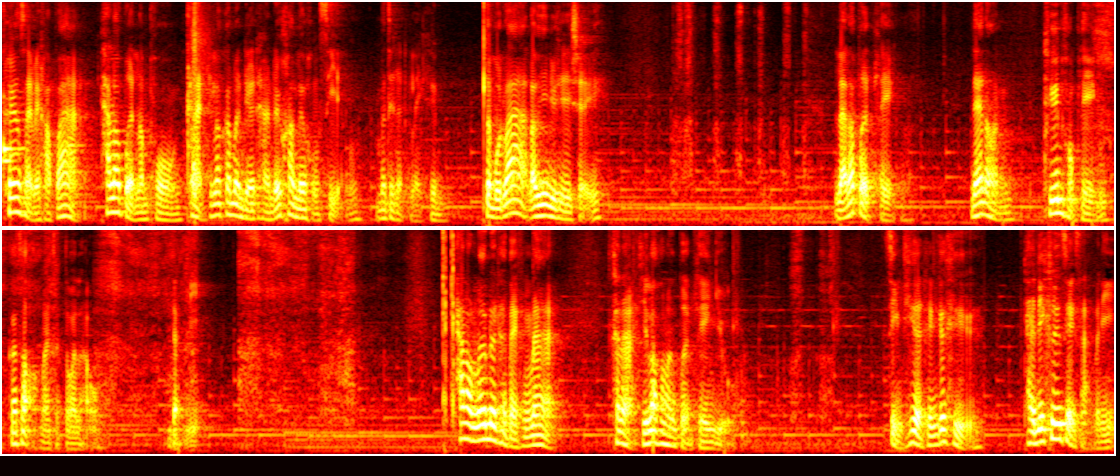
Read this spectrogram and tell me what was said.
เคยสงสัยไหมครับว่าถ้าเราเปิดลำโพงขณะที่เรากำลังเดินทางด้วยความเร็วของเสียง มันจะเกิดอะไรขึ้น สมมติว่าเรายืนอยู่เฉยๆ แล้วเราเปิดเพลง แน่นอนคลื่นของเพลงก็จะออกมาจากตัวเรา แบบนี้ ถ้าเราเริ่มเดินทางไปข้างหน้า ขณะที่เรากำลังเปิดเพลงอยู่ สิ่งที่เกิดขึ้นก็คือแทนที่คลื่นเสียงสามอันนี้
